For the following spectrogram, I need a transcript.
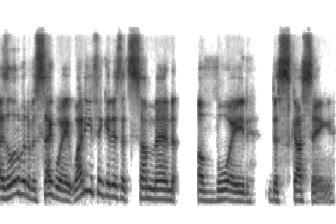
as a little bit of a segue, why do you think it is that some men avoid discussing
